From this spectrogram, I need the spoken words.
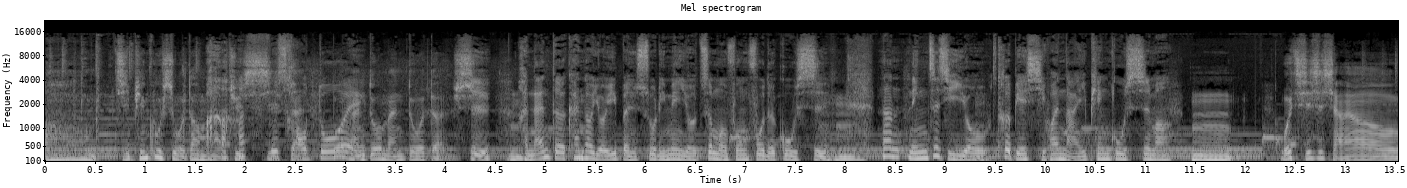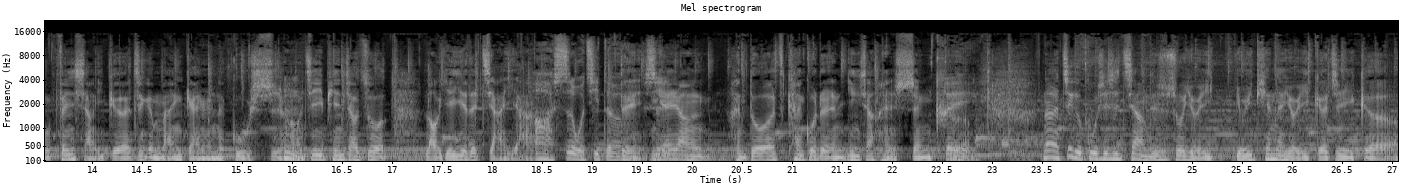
哦，几篇故事我倒没有去细算，好多哎，蛮多蛮多的，是很难得看到有一本书里面有这么丰富的故事。嗯，那您自己有特别喜欢哪一篇故事吗？嗯，我其实想要分享一个这个蛮感人的故事哈，嗯，这一篇叫做《老爷爷的假牙》啊，是我记得，对，应该让很多看过的人印象很深刻。对，那这个故事是这样，就是说有一有一天呢，有一个这个。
